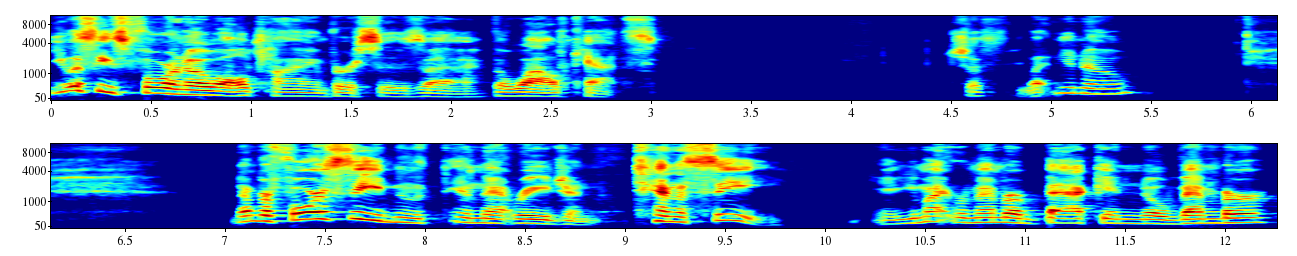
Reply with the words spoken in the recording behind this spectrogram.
USC's 4 0 all time versus uh, the Wildcats. Just letting you know. Number four seed in, in that region, Tennessee. You might remember back in November,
